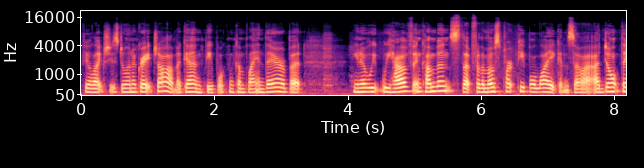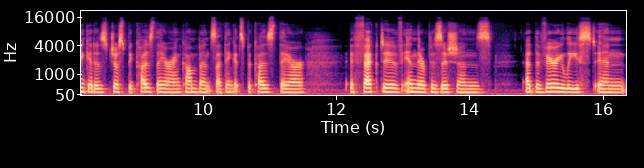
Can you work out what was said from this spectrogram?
feel like she's doing a great job. Again, people can complain there, but you know, we, we have incumbents that for the most part people like. And so I, I don't think it is just because they are incumbents. I think it's because they are effective in their positions, at the very least, in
